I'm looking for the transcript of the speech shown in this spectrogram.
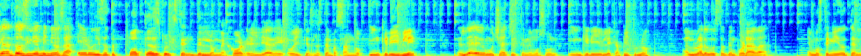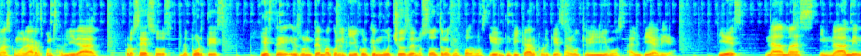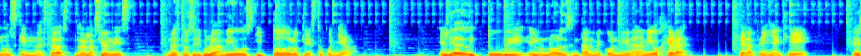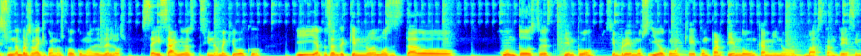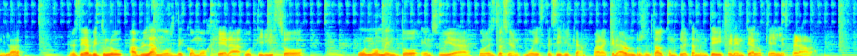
¿Qué onda a todos y bienvenidos a Heroízate Podcast? Espero que estén de lo mejor el día de hoy, que se lo estén pasando increíble. El día de hoy muchachos tenemos un increíble capítulo. A lo largo de esta temporada hemos tenido temas como la responsabilidad, procesos, deportes. Y este es un tema con el que yo creo que muchos de nosotros nos podemos identificar porque es algo que vivimos al día a día. Y es nada más y nada menos que nuestras relaciones nuestro círculo de amigos y todo lo que esto conlleva. El día de hoy tuve el honor de sentarme con mi gran amigo Jera, Jera Peña, que es una persona que conozco como desde los 6 años, si no me equivoco, y a pesar de que no hemos estado juntos todo este tiempo, siempre hemos ido como que compartiendo un camino bastante similar. En este capítulo hablamos de cómo Jera utilizó un momento en su vida con una situación muy específica para crear un resultado completamente diferente a lo que él esperaba.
